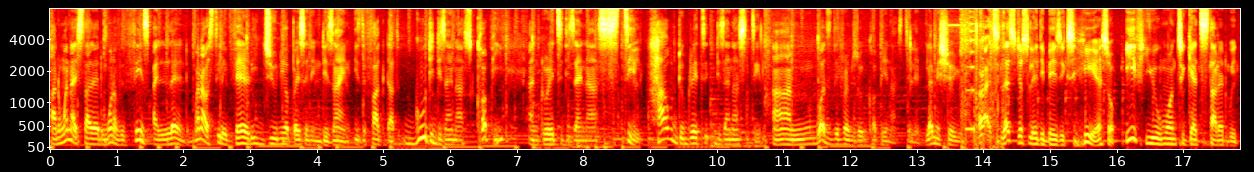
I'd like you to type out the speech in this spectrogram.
And when I started, one of the things I learned when I was still a very junior person in design is the fact that good designers copy and great designers steal. How do great designers steal? And what's the difference between copying and stealing? Let me show you. All right, let's just lay the basics here. So if you want to get started with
